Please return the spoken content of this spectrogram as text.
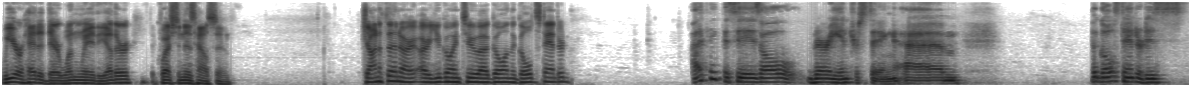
we are headed there one way or the other. The question is how soon. Jonathon, are, are you going to uh, go on the gold standard? I think this is all very interesting. Um, the gold standard is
